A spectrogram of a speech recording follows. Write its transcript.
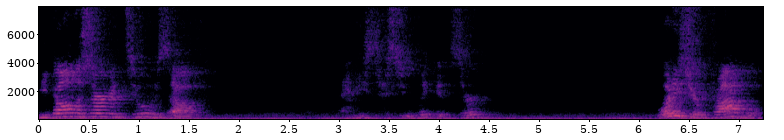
He called the servant to himself, and he says, You wicked servant. What is your problem?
